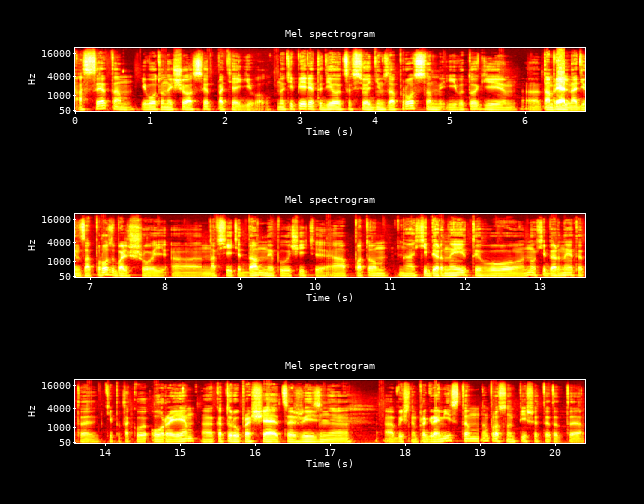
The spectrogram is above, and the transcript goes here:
ассетом, и вот он еще ассет подтягивал. Но теперь это делается все одним запросом, и в итоге э, там реально один запрос большой на все эти данные получить, а потом Hibernate его, ну Hibernate это типа такой ORM, который упрощает жизнь обычным программистом. Ну, просто он пишет этот э,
